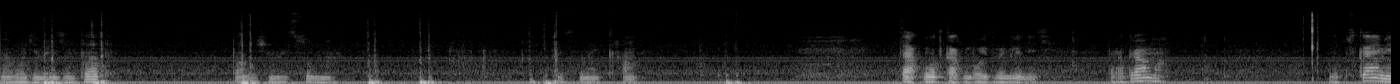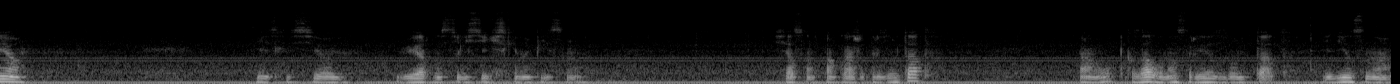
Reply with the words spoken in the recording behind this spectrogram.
выводим результат полученной суммы на экран. Так, вот как будет выглядеть программа. Запускаем ее. Если все верно стилистически написано. Сейчас он покажет результат. А, вот показал у нас результат. Единственное,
